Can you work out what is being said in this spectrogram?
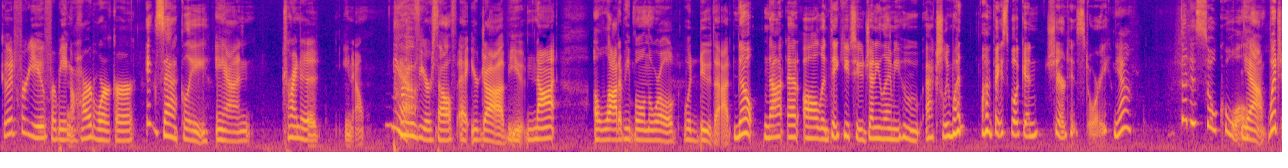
good for you for being a hard worker Exactly. and trying to, you know, Yeah. prove yourself at your job. You not a lot of people in the world would do that. No, not at all. And thank you to Jenny Lamey who actually went on Facebook and shared his story. Yeah. That is so cool. Yeah, which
